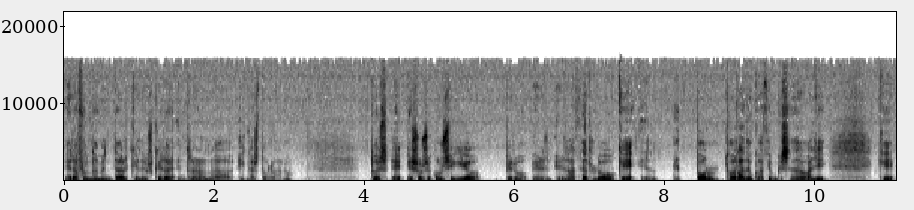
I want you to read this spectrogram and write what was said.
era fundamental que el euskera entrara en la icastola, ¿no? Entonces eh, eso se consiguió, pero el, hacer luego que todo- toda la educación que se daba allí, que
